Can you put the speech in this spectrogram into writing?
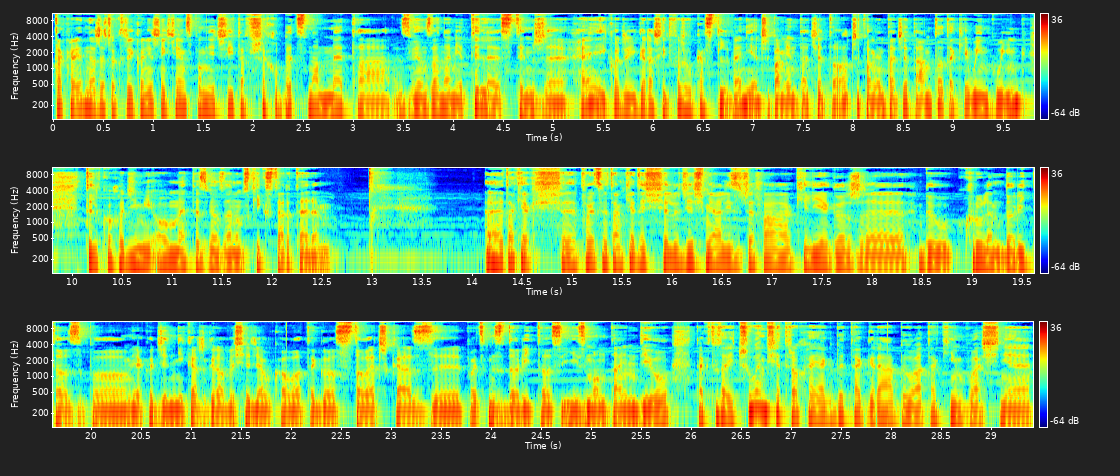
taka jedna rzecz, o której koniecznie chciałem wspomnieć, czyli ta wszechobecna meta związana nie tyle z tym, że hej, Koji Igarashi tworzył Castlevania, czy pamiętacie to, czy pamiętacie tamto, takie wink-wink, tylko chodzi mi o metę związaną z Kickstarterem. E, tak jak powiedzmy tam kiedyś się ludzie śmiali z Jeffa Killiego, że był królem Doritos, bo jako dziennikarz growy siedział koło tego stołeczka z powiedzmy z Doritos i z Mountain Dew, tak tutaj czułem się trochę jakby ta gra była takim właśnie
